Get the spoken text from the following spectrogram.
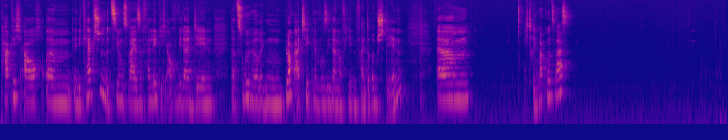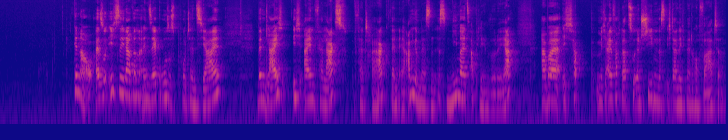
packe ich auch ähm, in die Caption, beziehungsweise verlinke ich auch wieder den dazugehörigen Blogartikel, wo sie dann auf jeden Fall drinstehen. Ähm, ich trinke mal kurz was. Genau, also ich sehe darin ein sehr großes Potenzial, wenngleich ich einen Verlagsvertrag, wenn er angemessen ist, niemals ablehnen würde, ja. Aber ich habe mich einfach dazu entschieden, dass ich da nicht mehr drauf warte.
